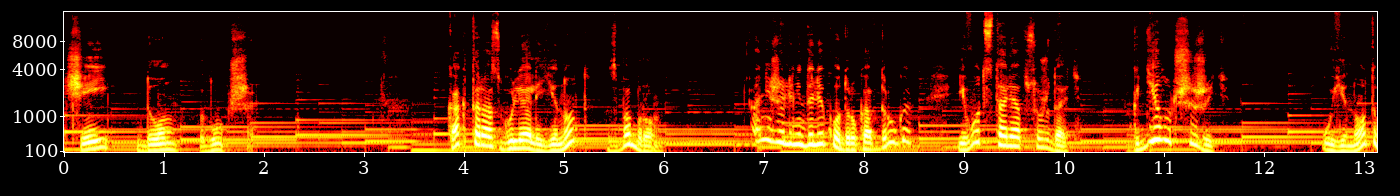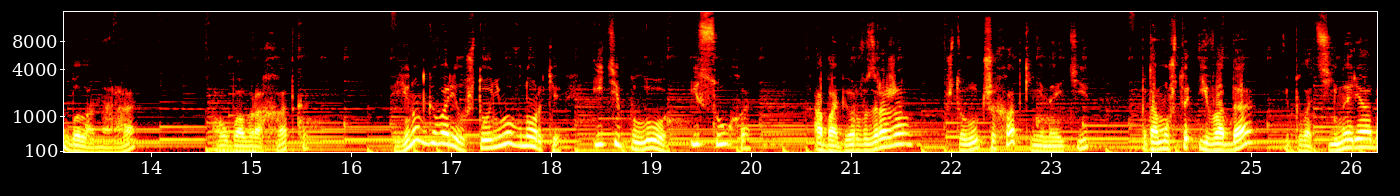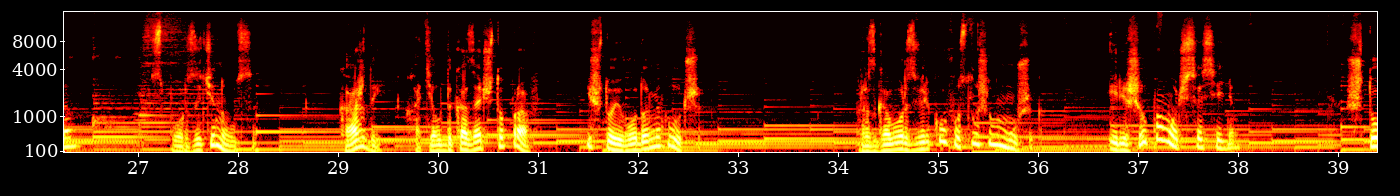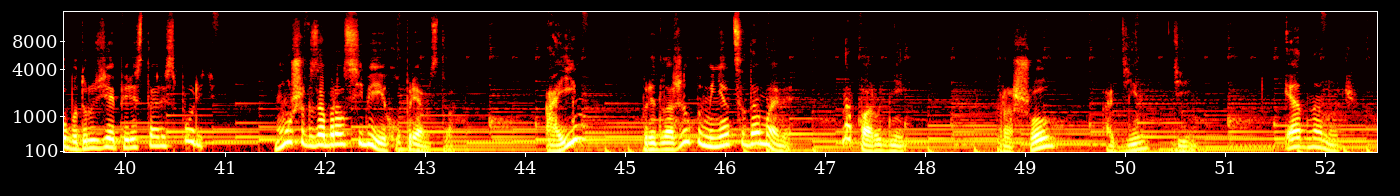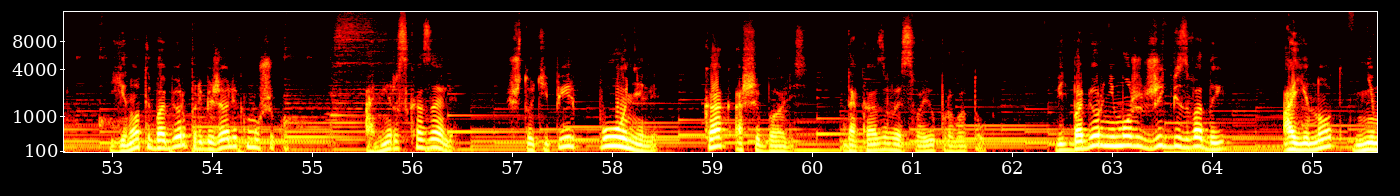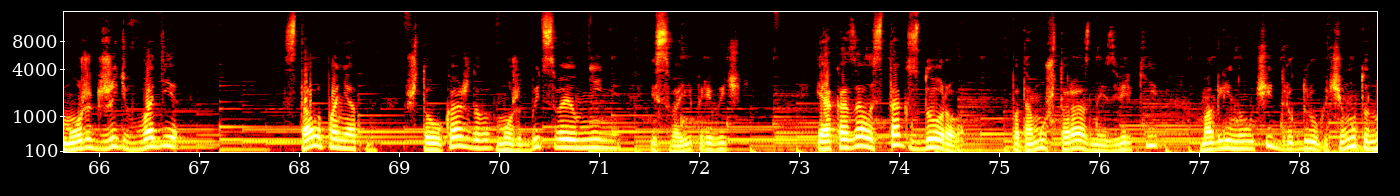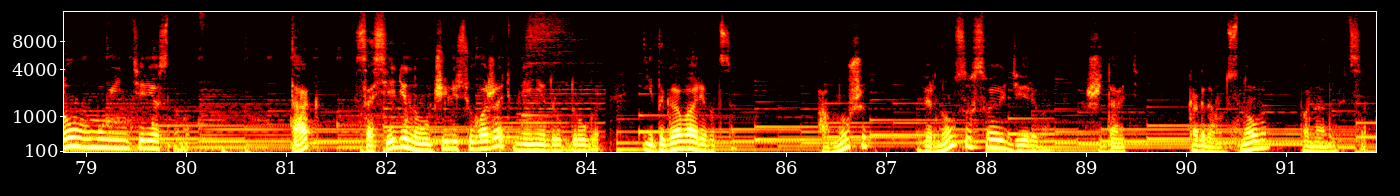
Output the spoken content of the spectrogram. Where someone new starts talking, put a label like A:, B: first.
A: чей дом лучше. Как-то раз гуляли енот с бобром. Они жили недалеко друг от друга, и вот стали обсуждать, где лучше жить. У енота была нора, а у бобра хатка. Енот говорил, что у него в норке и тепло, и сухо, а бобер возражал, что лучше хатки не найти, потому что и вода, и плотина рядом. Спор затянулся. Каждый хотел доказать, что прав, и что его домик лучше. Разговор зверьков услышал Мушек и решил помочь соседям. Чтобы друзья перестали спорить, Мушек забрал себе их упрямство, а им предложил поменяться домами на пару дней. Прошел один день и одна ночь. Енот и бобер прибежали к Мушику. Они рассказали, что теперь поняли, как ошибались, доказывая свою правоту. Ведь бобер не может жить без воды, а енот не может жить в воде. Стало понятно, что у каждого может быть свое мнение и свои привычки. И оказалось так здорово, потому что разные зверьки могли научить друг друга чему-то новому и интересному. Так соседи научились уважать мнение друг друга и договариваться. А Мушек вернулся в свое дерево ждать, когда он снова понадобится.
